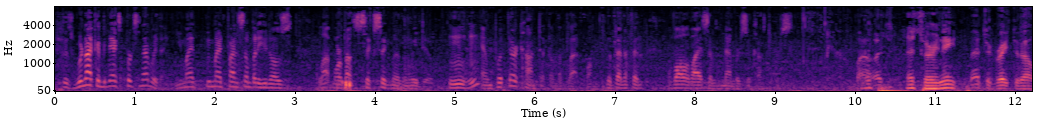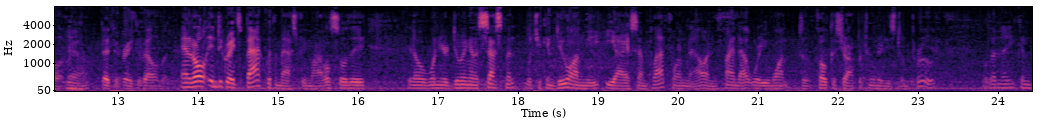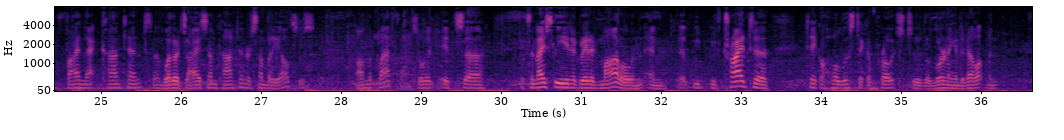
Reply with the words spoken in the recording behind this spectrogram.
because we're not going to be the experts in everything. You might we might find somebody who knows a lot more about Six Sigma than we do, mm-hmm. and put their content on the platform for the benefit of all of ISM's members and customers. Wow, that's, that's very neat. That's a great development. Yeah. That's a great development. And it all integrates back with the mastery model, so the you know, when you're doing an assessment, which you can do on the EISM platform now, and find out where you want to focus your opportunities to improve, well, then you can find that content, uh, whether it's ISM content or somebody else's, on the platform. So it, it's uh, it's a nicely integrated model, and, and we, we've tried to take a holistic approach to the learning and development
